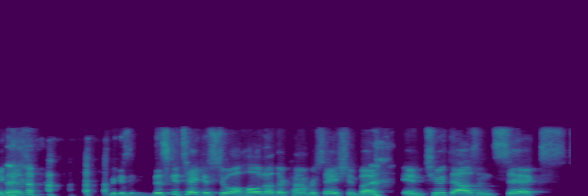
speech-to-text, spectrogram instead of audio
because because this could take us to a whole other conversation. But in 2006,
